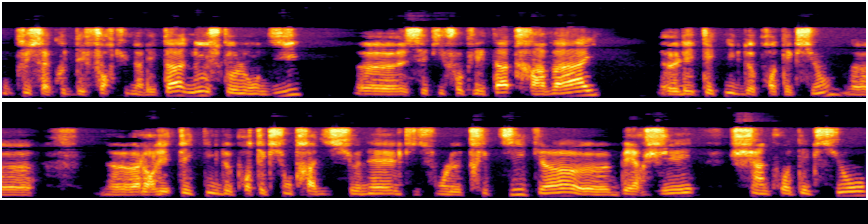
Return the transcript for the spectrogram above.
En plus, ça coûte des fortunes à l'État. Nous, ce que l'on dit, c'est qu'il faut que l'État travaille les techniques de protection. Euh, alors les techniques de protection traditionnelles qui sont le triptyque, hein, berger, chien de protection,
